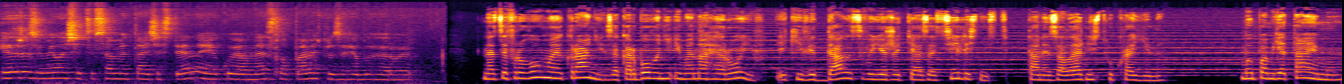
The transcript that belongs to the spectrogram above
Я зрозуміла, що це саме та частина, яку я внесла в пам'ять про загиблих героїв. На цифровому екрані закарбовані імена героїв, які віддали своє життя за цілісність та незалежність України. Ми пам'ятаємо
